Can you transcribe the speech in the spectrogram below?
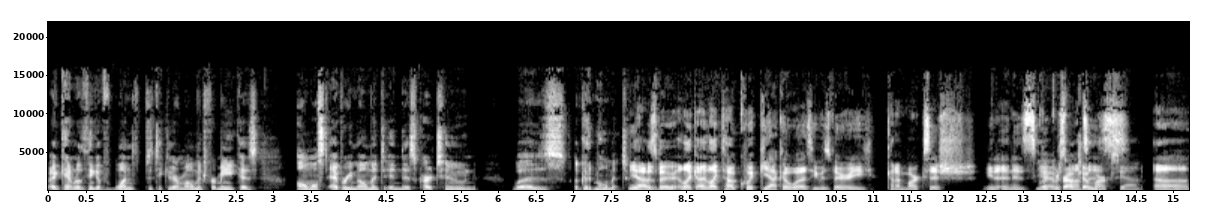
I can't really think of one particular moment for me cuz almost every moment in this cartoon was a good moment. Yeah, it was very like I liked how quick Yakko was. He was very kind of Marxish know, in his quick Yeah, responses. Marx, yeah. Uh,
